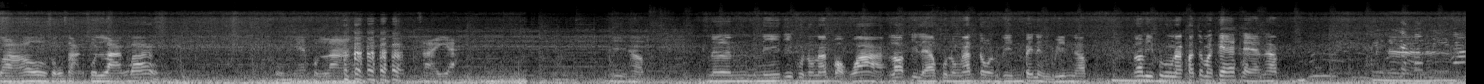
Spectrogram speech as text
เบาๆสงสารคนล้างบ้าง ผมเนี่ยคนล่าง ใครอะ นี่ครับ เนินนี้ที่คุณนงนัทบอกว่ารอบที่แล้วคุณนงนัทโดนวินไปหนึ่งวินครับรอบนี้คุณนงนัทเขาจะมาแก้แค้นครับไม่น่าจะตอนนะนี้นะ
